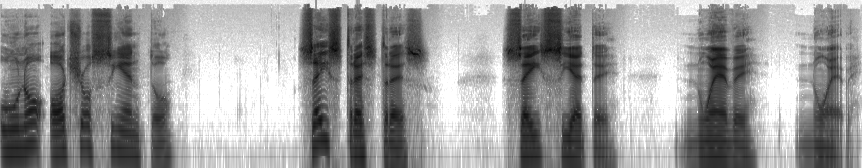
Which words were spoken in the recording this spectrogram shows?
1-800-633-6799. 9.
